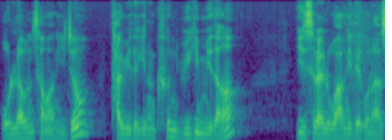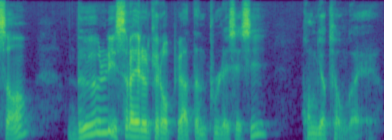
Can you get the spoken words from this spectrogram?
올라온 상황이죠. 다윗에게는 큰 위기입니다. 이스라엘 왕이 되고 나서 늘 이스라엘을 괴롭혀왔던 블레셋이 공격해 온 거예요.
